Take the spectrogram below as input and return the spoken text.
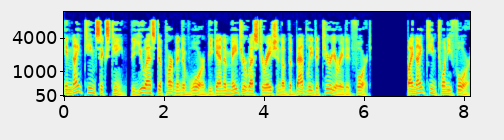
In 1916, the U.S. Department of War began a major restoration of the badly deteriorated fort. By 1924,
